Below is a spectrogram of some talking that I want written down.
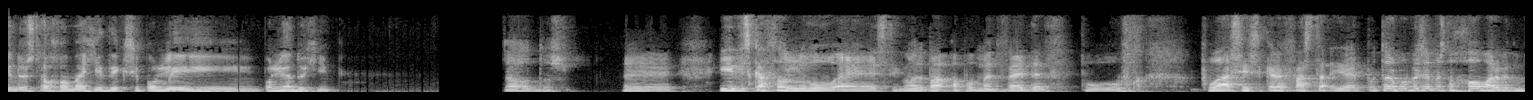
είναι στο χώμα έχει δείξει πολύ, πολύ αντοχή. Όντως. Ε, είδες καθόλου ε, στιγμή από Μετβέντεφ που που άρχισε κάποια φάση. Ε, που τώρα που έπαιζε μέσα στο χώμα, ρε παιδί μου,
